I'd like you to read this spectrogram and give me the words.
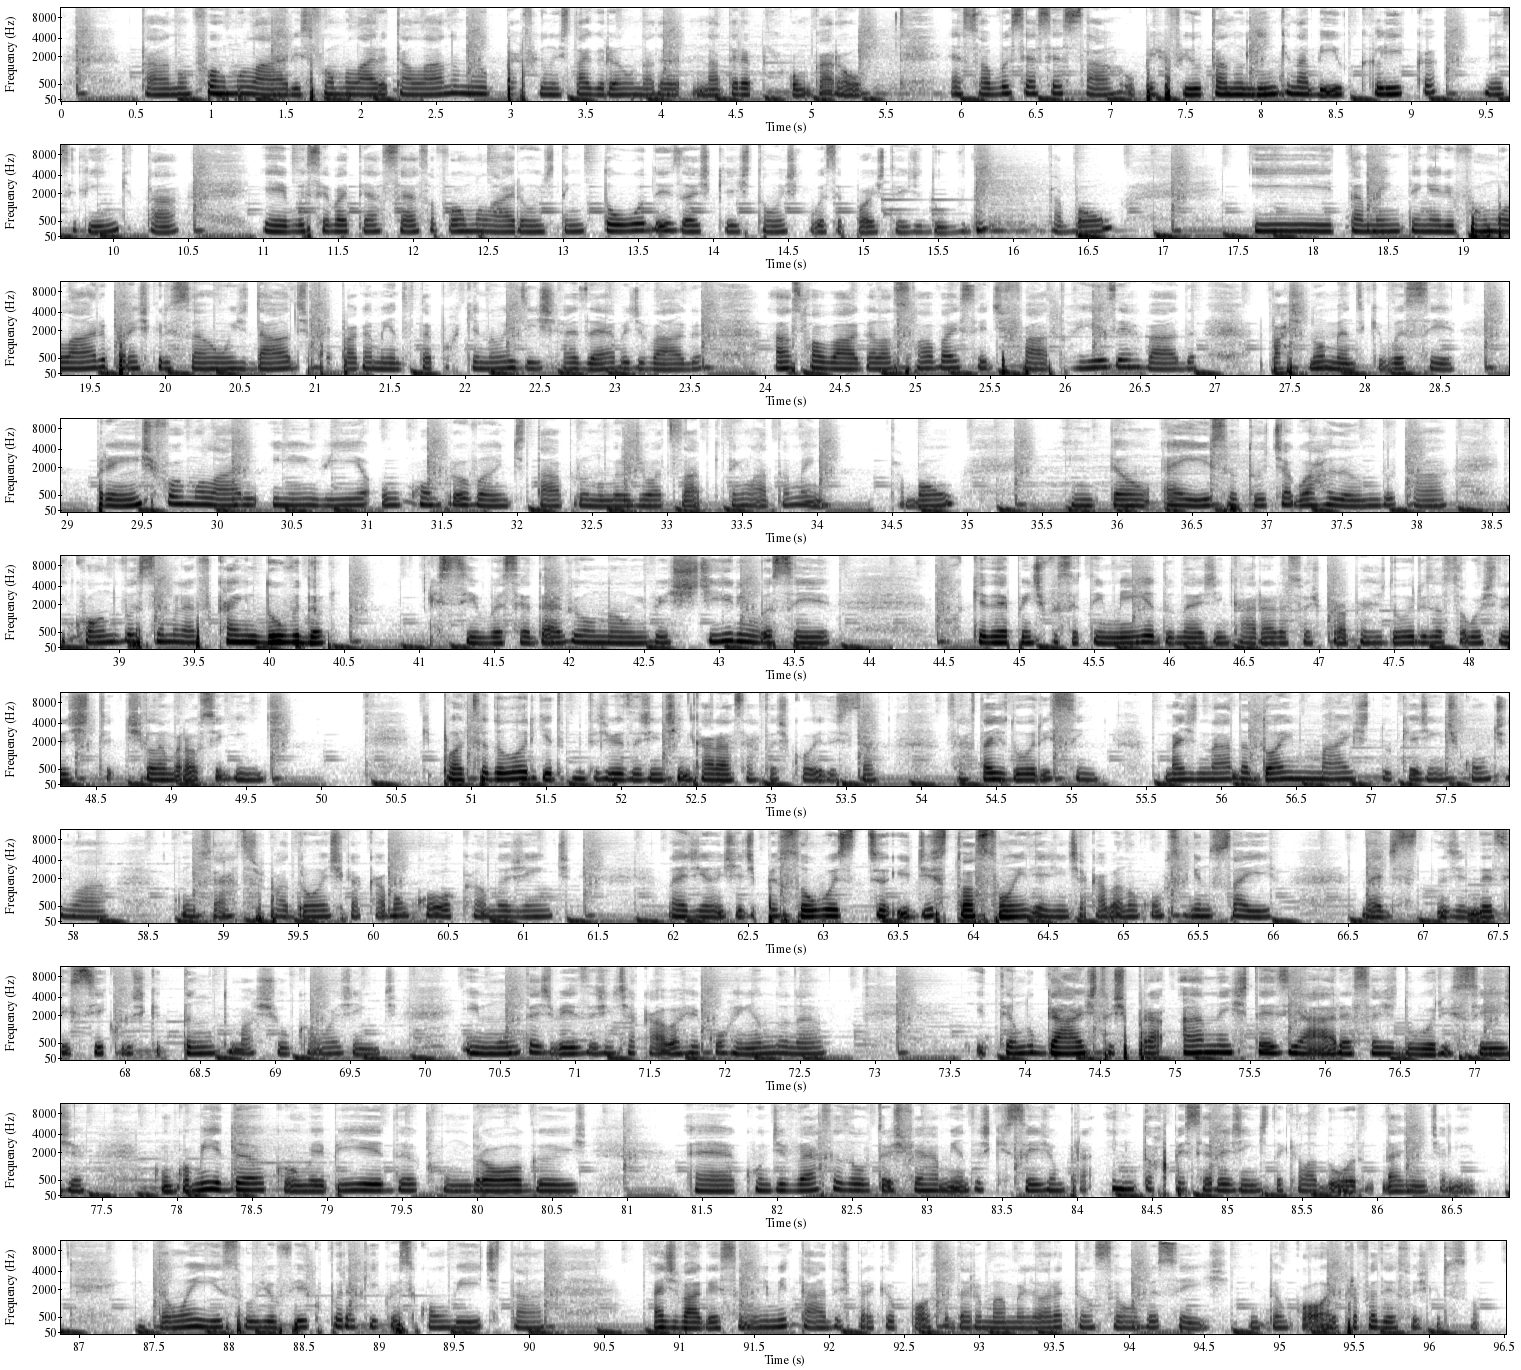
tá? Num formulário. Esse formulário tá lá no meu perfil no Instagram, na, na Terapia com Carol. É só você acessar o perfil, tá no link na bio. Clica nesse link, tá? E aí você vai ter acesso ao formulário onde tem todas as questões que você pode ter de dúvida, tá bom? E também tem ali o formulário para inscrição, os dados para pagamento, até porque não existe reserva de vaga. A sua vaga ela só vai ser de fato reservada a partir do momento que você preenche o formulário e envia o comprovante, tá? Para o número de WhatsApp que tem lá também, tá bom? Então é isso, eu tô te aguardando, tá? E quando você, mulher, ficar em dúvida se você deve ou não investir em você porque de repente você tem medo, né, de encarar as suas próprias dores, eu só gostaria de te lembrar o seguinte: que pode ser dolorido muitas vezes a gente encarar certas coisas, certas dores, sim, mas nada dói mais do que a gente continuar com certos padrões que acabam colocando a gente né, diante de pessoas e de situações e a gente acaba não conseguindo sair né, de, de, desses ciclos que tanto machucam a gente. E muitas vezes a gente acaba recorrendo, né, e tendo gastos para anestesiar essas dores, seja com comida, com bebida, com drogas, é, com diversas outras ferramentas que sejam para entorpecer a gente daquela dor da gente ali. Então é isso, hoje eu fico por aqui com esse convite, tá? As vagas são limitadas para que eu possa dar uma melhor atenção a vocês. Então corre para fazer a sua inscrição.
